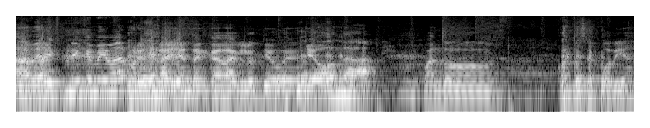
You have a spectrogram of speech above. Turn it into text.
A ver, explíqueme, Iván, porque... Metralleta en cada glúteo, güey. ¿Qué onda? Cuando, cuando se podía.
